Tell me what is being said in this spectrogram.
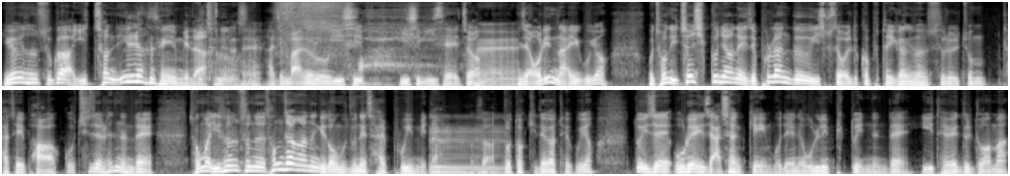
이강인 선수가 2001년생입니다. 2001년생. 네, 아직 만으로 20, 아... 22세죠. 네. 이제 어린 나이고요. 뭐 저는 2019년에 이제 폴란드 20세 월드컵부터 이강인 선수를 좀 자세히 봐왔고 취재를 했는데 정말 이 선수는 성장하는 게 너무 눈에 잘 보입니다. 음... 그래서 앞으로 더 기대가 되고요. 또 이제 올해 이제 아시안 게임, 뭐 내년에 올림픽도 있는데 이 대회들도 아마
